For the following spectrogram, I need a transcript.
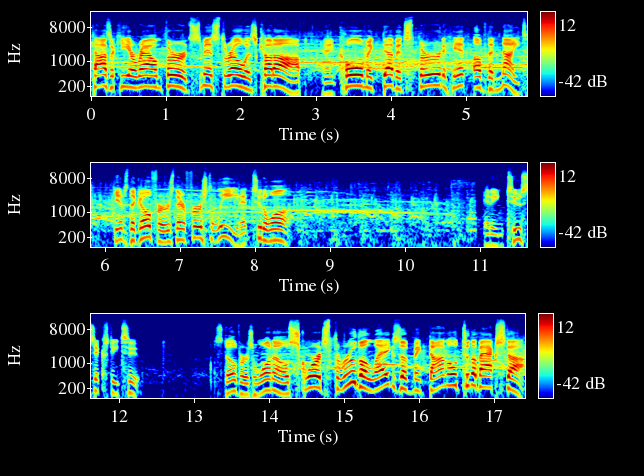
Kozicky around third. Smith's throw is cut off, and Cole McDevitt's third hit of the night gives the Gophers their first lead at 2-1. Hitting 262. Stover's 1-0 squirts through the legs of McDonald to the backstop.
